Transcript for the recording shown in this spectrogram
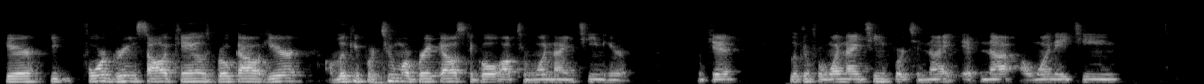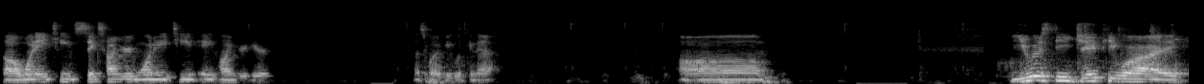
here. Four green solid candles broke out here. I'm looking for two more breakouts to go up to 119 here. Okay, looking for 119 for tonight. If not, a 118, uh, 118 600, 118 800 here. That's what I'd be looking at. Um, USD JPY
